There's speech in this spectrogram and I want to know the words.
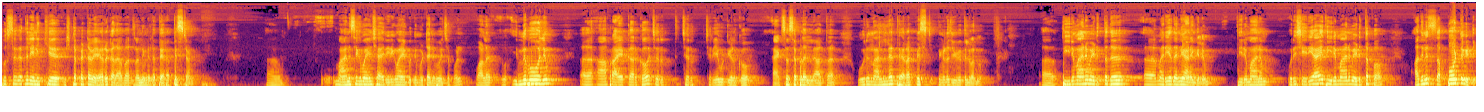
പുസ്തകത്തിൽ എനിക്ക് ഇഷ്ടപ്പെട്ട വേറൊരു കഥാപാത്രം നിങ്ങളുടെ തെറപ്പിസ്റ്റാണ് മാനസികമായും ശാരീരികമായും ബുദ്ധിമുട്ട് അനുഭവിച്ചപ്പോൾ വള ഇന്ന് പോലും ആ, പ്രായക്കാർക്കോ ചെറു ചെറു ചെറിയ കുട്ടികൾക്കോ ആക്സസബിൾ അല്ലാത്ത ഒരു നല്ല തെറപ്പിസ്റ്റ് നിങ്ങളുടെ ജീവിതത്തിൽ വന്നു. തീരുമാനമെടുത്തത് മരിയ തന്നെയാണെങ്കിലും തീരുമാനം ഒരു ശരിയായ തീരുമാനം എടുത്തപ്പോൾ അതിന് സപ്പോർട്ട് കിട്ടി.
